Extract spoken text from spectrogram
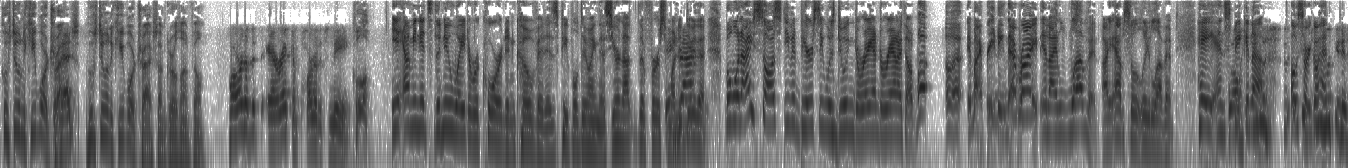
Who's doing the keyboard tracks? Who's doing the keyboard tracks on Girls on Film? Part of it's Eric, and part of it's me. Cool. I mean, it's the new way to record in COVID is people doing this. You're not the first one to do that. But when I saw Stephen Pearcy was doing Duran Duran, I thought, what? Uh, am I reading that right? And I love it. I absolutely love it. Hey, and Well, speaking he of, oh, sorry, go ahead. Look at his,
